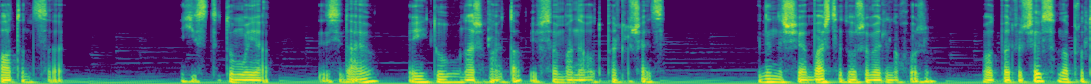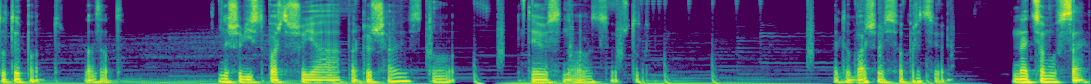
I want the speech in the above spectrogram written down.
button це їсти, тому я з'їдаю і йду, нажимаю tab, і все в мене от переключається. Єдине, що я бачите, дуже медленно ходжу. От переключився на прототипа назад. Ну, щоб дійсно бачити, що я переключаюсь, то дивимося на цю штуку. Ми бачимо, все працює. На цьому все.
